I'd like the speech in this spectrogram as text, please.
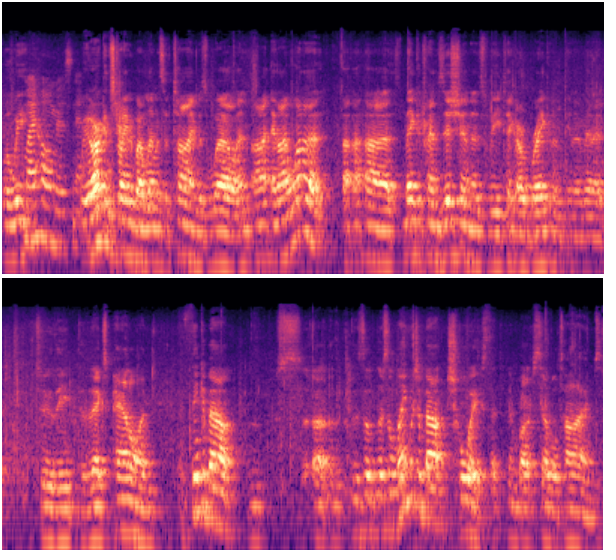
Well, we, my home is now. we are constrained by limits of time as well, and I, and I want to uh, uh, make a transition as we take our break in a, in a minute to the, to the next panel and think about, uh, there's a, there's a language about choice that's been brought up several times.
